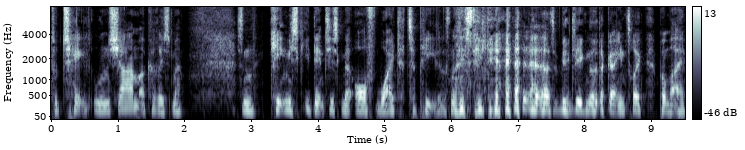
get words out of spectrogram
Totalt uden charme og karisma. Sådan kemisk identisk med off-white tapet eller sådan noget i stil. Det er altså virkelig ikke noget, der gør indtryk på mig.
